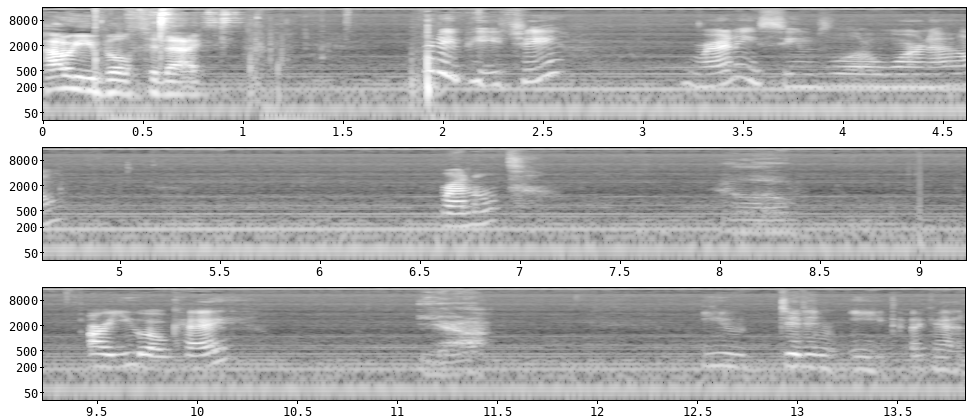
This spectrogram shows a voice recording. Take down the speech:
How are you both today? Pretty peachy. Rennie seems a little worn out. Reynolds, Hello. are you okay? Yeah. You didn't eat again.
